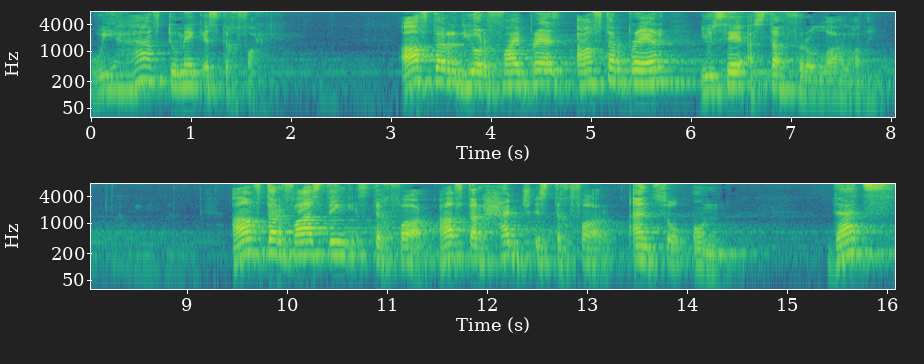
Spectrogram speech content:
we have to make istighfar. After your five prayers, after prayer, you say astaghfirullah al-azim. After fasting, istighfar. After hajj, istighfar. And so on. That's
